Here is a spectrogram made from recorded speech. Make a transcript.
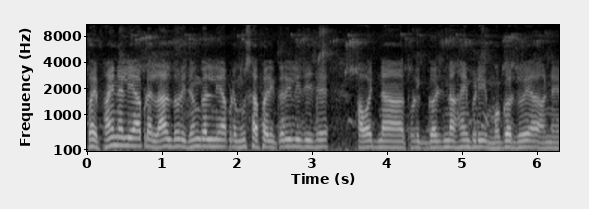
ભાઈ ફાઇનલી આપણે લાલદોરી જંગલની આપણે મુસાફરી કરી લીધી છે. આવાજના થોડીક ગર્જના સાંભળી મગર જોયા અને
